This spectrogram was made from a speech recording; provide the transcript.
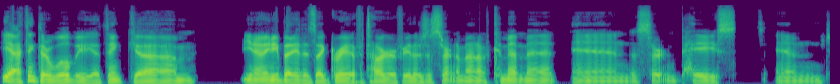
Yeah, I think there will be. I think um, you know anybody that's like great at photography, there's a certain amount of commitment and a certain pace and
